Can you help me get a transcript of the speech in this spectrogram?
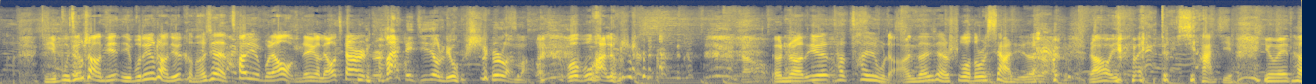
你不听上集，你不听上集，可能现在参与不了我们这个聊天儿，你知道吗？怕这集就流失了嘛。我不怕流失。然后你知道，因为他参与不了，咱现在说的都是下级的事儿。然后因为对下级，因为他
